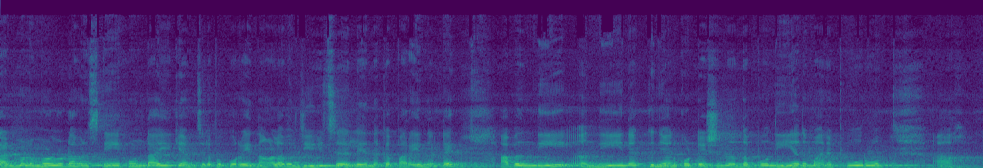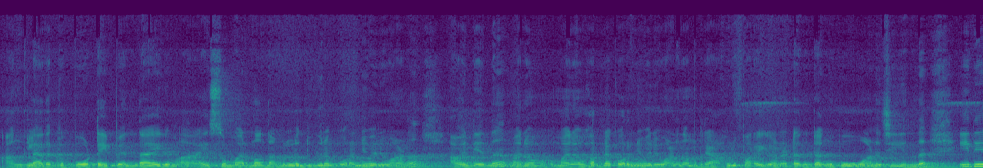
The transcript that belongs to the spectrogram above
കൺമണുമ്പോളോട് അവൻ സ്നേഹം ഉണ്ടായിരിക്കാം. ചിലപ്പോൾ കുറേ നാളവൻ ജീവിച്ചതല്ലേ എന്നൊക്കെ പറയുന്നുണ്ട്. അപ്പം നീ നീ നിനക്ക് ഞാൻ കൊട്ടേഷൻ തന്നപ്പോൾ നീ അത് മനഃപൂർവം അങ്കിളെ അതൊക്കെ പോട്ടെ ഇപ്പം എന്തായാലും ആയുസ്സും മരണവും തമ്മിലുള്ള ദൂരം കുറഞ്ഞു വരുവാണ്. അവന്റെ നിന്ന് മനോ മനോഹറിന്റെ കുറഞ്ഞു വരുവാണ് നമ്മുടെ രാഹുൽ പറയുകയാണ് കേട്ടോ. എന്നിട്ട് അങ്ങ് പോവുകയാണ് ചെയ്യുന്നത്. ഇതേ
